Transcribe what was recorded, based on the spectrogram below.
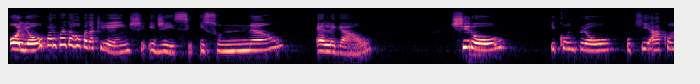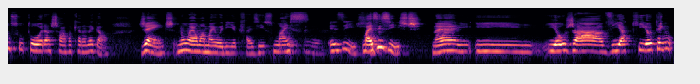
olhou para o guarda-roupa da cliente e disse: Isso não é legal, tirou e comprou o que a consultora achava que era legal. Gente, não é uma maioria que faz isso, mas é, existe. Mas existe, né? E, e, e, eu já vi aqui, eu tenho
